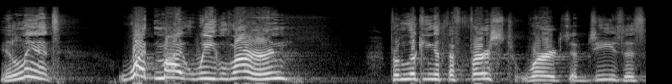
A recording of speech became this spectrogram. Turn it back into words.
In Lent, what might we learn from looking at the first words of Jesus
